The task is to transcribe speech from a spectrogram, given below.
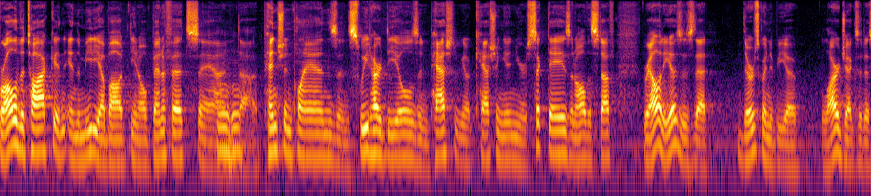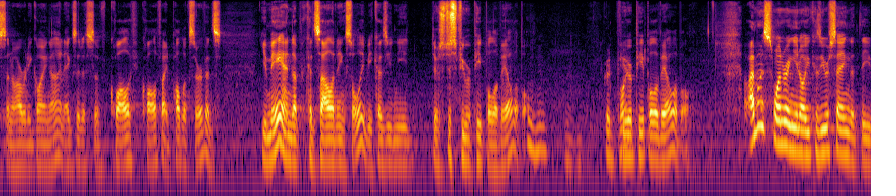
for all of the talk in, in the media about you know benefits and mm-hmm. uh, pension plans and sweetheart deals and passion, you know, cashing in your sick days and all this stuff, the reality is is that there's going to be a large exodus and already going on exodus of quali- qualified public servants. You may end up consolidating solely because you need there's just fewer people available. Mm-hmm. Mm-hmm. Good fewer people available. I'm just wondering, you know, because you were saying that the,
